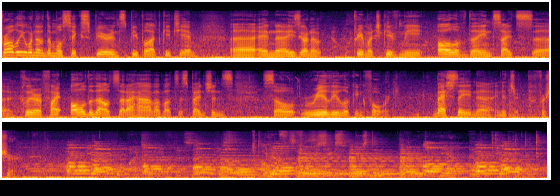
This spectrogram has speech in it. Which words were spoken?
probably one of the most experienced people at KTM, uh, and uh, he's gonna pretty much give me all of the insights, uh, clarify all the doubts that I have about suspensions. So really looking forward. Best day in, uh, in the trip, for sure. We have 46 piston diameter here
